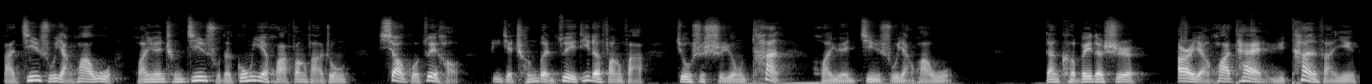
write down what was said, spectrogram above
把金属氧化物还原成金属的工业化方法中，效果最好并且成本最低的方法就是使用碳还原金属氧化物。但可悲的是，二氧化钛与碳反应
